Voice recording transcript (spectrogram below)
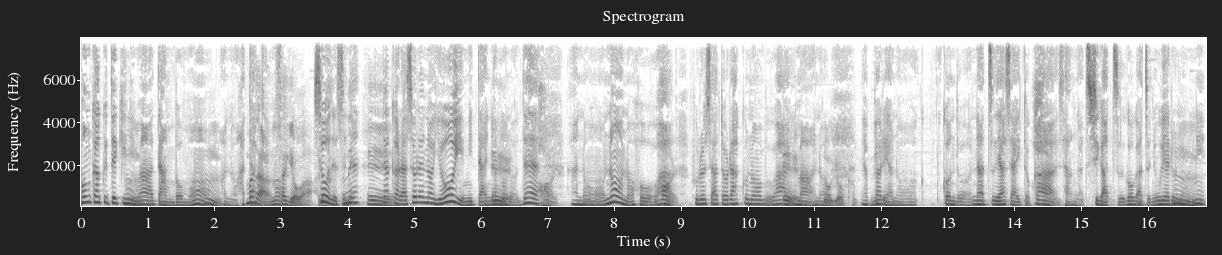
本格的には田ん。ぼも、うん。あのま畑も、だ作業はね。そうですね、ええ。だからそれの用意みたいなもので、ええ。はい。あの農の方は、はい。ふるさと酪農部は、ええ。今あの農業館。ねやっぱりあの今度、夏野菜とか、はい。3月、4月、5月に植えるのに、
